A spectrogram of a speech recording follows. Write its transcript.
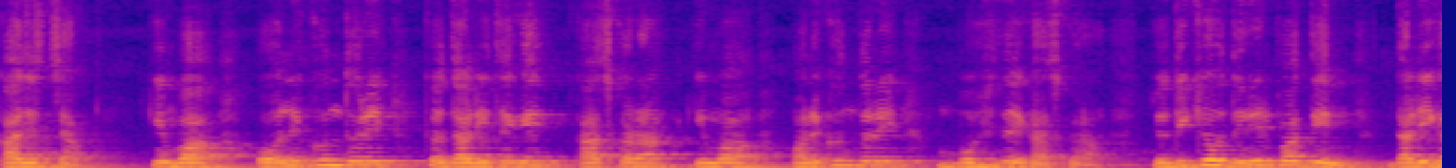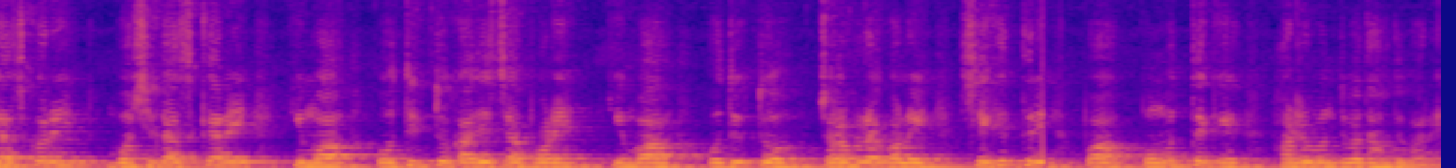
কাজের চাপ। কিংবা অনেকক্ষণ ধরে কেউ দাঁড়িয়ে থেকে কাজ করা কিংবা অনেকক্ষণ ধরে বসে থেকে কাজ করা। যদি কেউ দিনের পর দিন দাঁড়িয়ে কাজ করে, বসে কাজ করে কিংবা অতিরিক্ত কাজের চাপ পড়ে কিংবা অতিরিক্ত চলাফেরা করে, সেক্ষেত্রে পা কোমর থেকে হাঁটু পর্যন্ত ব্যথা হতে পারে।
